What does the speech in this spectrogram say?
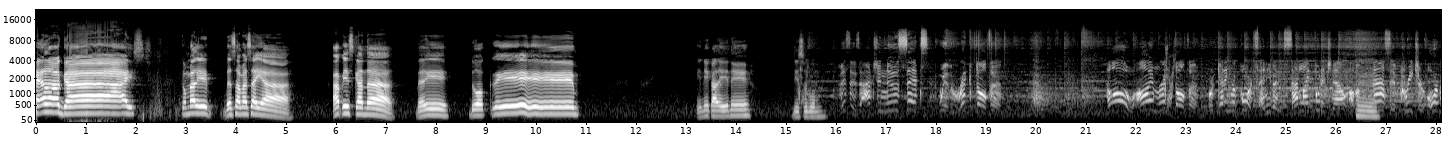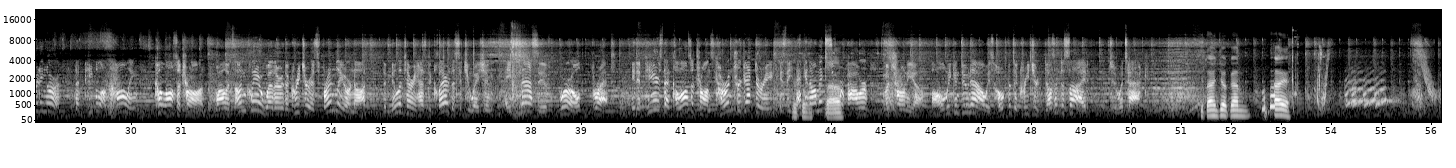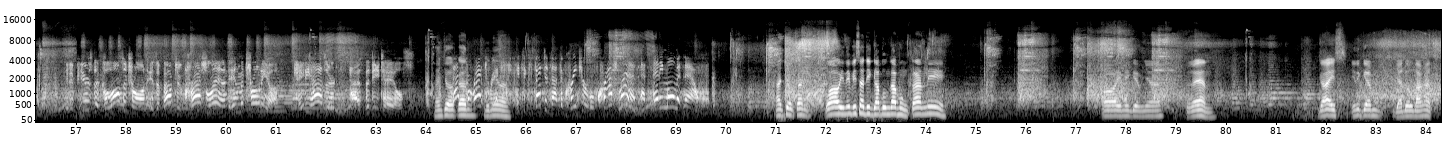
Hello guys, kembali bersama saya Api Iskandar dari Duo Krim. Ini kali ini di Subum. This is Action News 6 with Rick Dalton. Hello, I'm Rick Dalton. We're getting reports and even satellite footage now of a massive creature orbiting Earth that people are calling Colossatron. While it's unclear whether the creature is friendly or not, the military has declared the situation a massive world threat. It appears that Colossatron's current trajectory is the economic Uh, superpower Matronia. All we can do now is hope that the creature doesn't decide to attack. Kita hancurkan kota ya. Colossatron is about to crash land in Matronia. Katie Hazard has the details. Hancurkan dunia. It's expected that the creature will crash land at any moment now. Hancurkan. Wow, ini bisa digabung-gabungkan nih. Oh, ini gamenya keren. Guys, ini game jadul banget.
